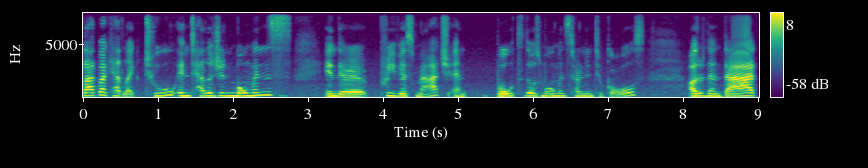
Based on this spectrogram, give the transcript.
Gladbach had like two intelligent moments in their previous match, and both those moments turned into goals. Other than that,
